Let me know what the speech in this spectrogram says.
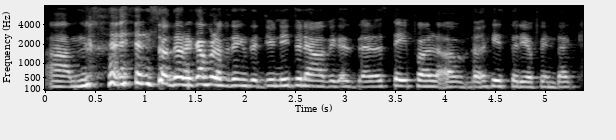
Um, and so there are a couple of things that you need to know because they're a staple of the history of fintech.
